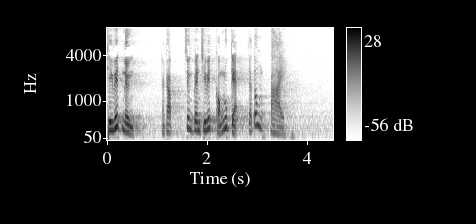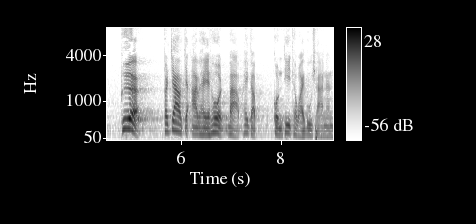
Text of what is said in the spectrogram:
ชีวิตหนึ่งนะครับซึ่งเป็นชีวิตของลูกแกะจะต้องตาย เพื่อพระเจ้าจะอาภัยโทษบาปให้กับคนที่ถวายบูชานั้น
